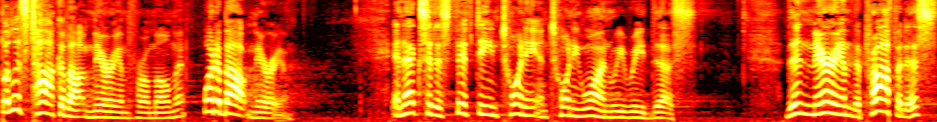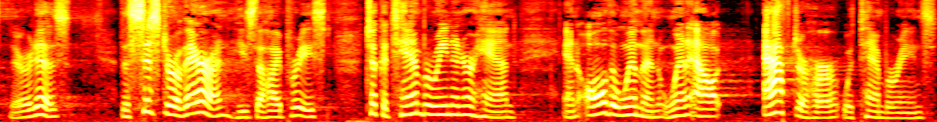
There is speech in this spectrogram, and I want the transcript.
But let's talk about Miriam for a moment. What about Miriam? In Exodus 15, 20 and 21 we read this. Then Miriam, the prophetess, there it is, the sister of Aaron, he's the high priest, took a tambourine in her hand, and all the women went out after her with tambourines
